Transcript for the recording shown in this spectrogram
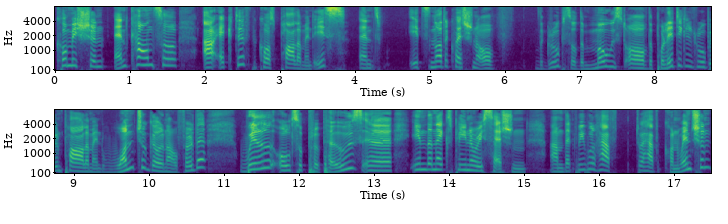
Commission and Council are active because Parliament is, and it's not a question of the group, so the most of the political group in parliament want to go now further, will also propose uh, in the next plenary session um, that we will have to have a convention.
